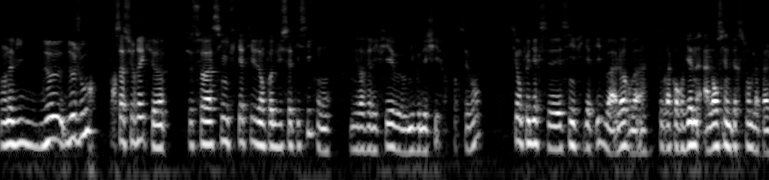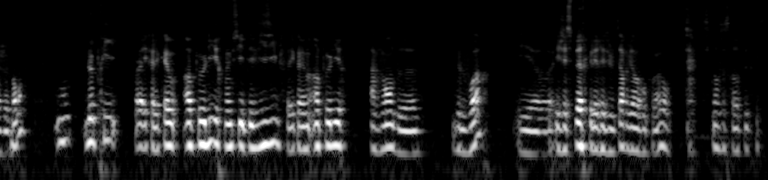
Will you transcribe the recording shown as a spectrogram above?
à mon avis, deux, deux jours pour s'assurer que ce soit significatif d'un point de vue statistique. On, on, ira vérifier au niveau des chiffres, forcément. Si on peut dire que c'est significatif, bah alors bah, il faudra qu'on revienne à l'ancienne version de la page de vente, où le prix, voilà, il fallait quand même un peu lire, même s'il était visible, il fallait quand même un peu lire avant de, de le voir. Euh, et, j'espère que les résultats reviendront comme avant. Sinon, ce sera un peu triste.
